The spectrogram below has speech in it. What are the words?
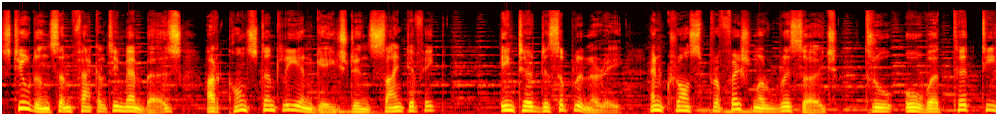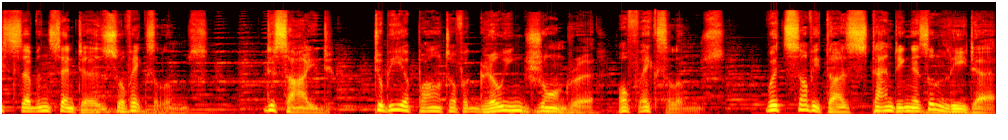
Students and faculty members are constantly engaged in scientific, interdisciplinary and cross-professional research through over 37 centers of excellence. Decide to be a part of a growing genre of excellence, with Saveetha standing as a leader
